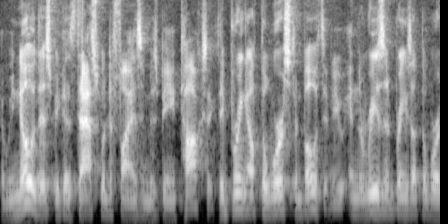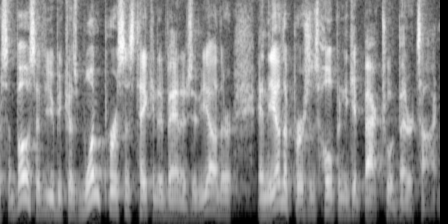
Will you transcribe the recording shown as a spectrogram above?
And we know this because that's what defines them as being toxic. They bring out the worst in both of you. And the reason it brings out the worst in both of you because one person is taking advantage of the other and the other person is hoping to get back to a better time.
